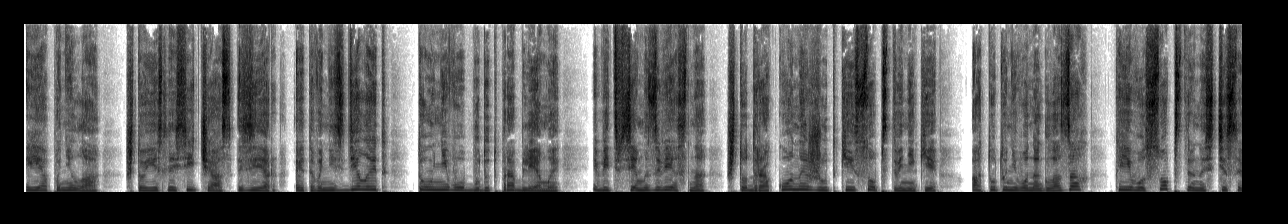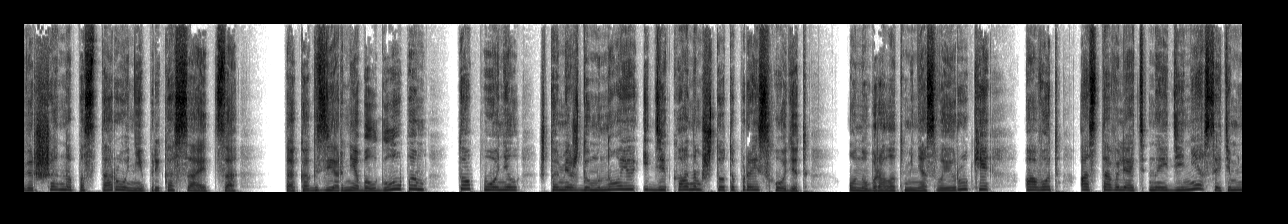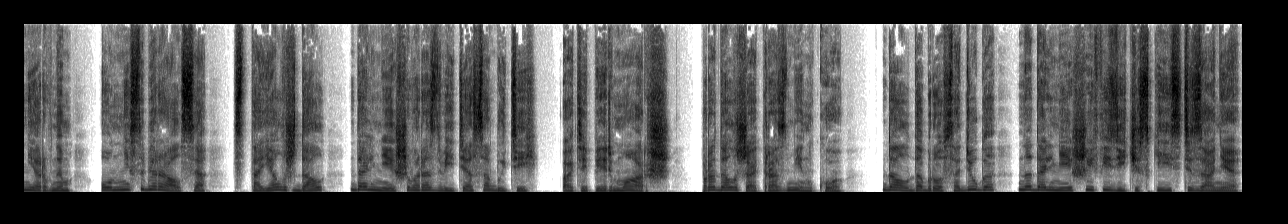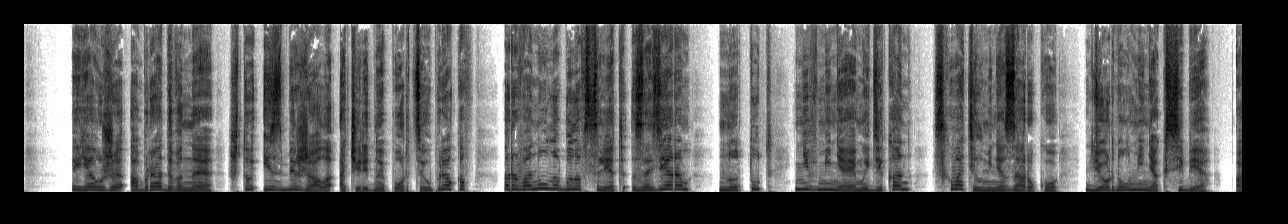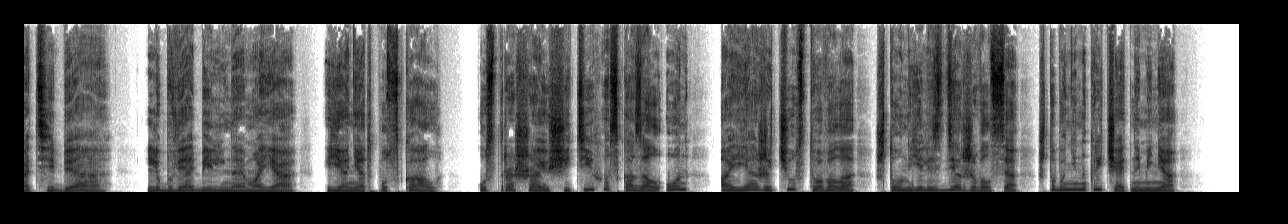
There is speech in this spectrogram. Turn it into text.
Я поняла, что если сейчас Зер этого не сделает, то у него будут проблемы, ведь всем известно, что драконы – жуткие собственники, а тут у него на глазах к его собственности совершенно посторонний прикасается. Так как Зер не был глупым, то понял, что между мною и деканом что-то происходит. Он убрал от меня свои руки, а вот оставлять наедине с этим нервным – он не собирался, стоял, ждал дальнейшего развития событий. А теперь марш, продолжать разминку. Дал добро Садюга на дальнейшие физические истязания. Я уже обрадованная, что избежала очередной порции упреков, рванула было вслед за Зером, но тут невменяемый декан схватил меня за руку, дернул меня к себе. «А тебя, любвеобильная моя, я не отпускал», Устрашающе тихо сказал он, а я же чувствовала, что он еле сдерживался, чтобы не накричать на меня.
